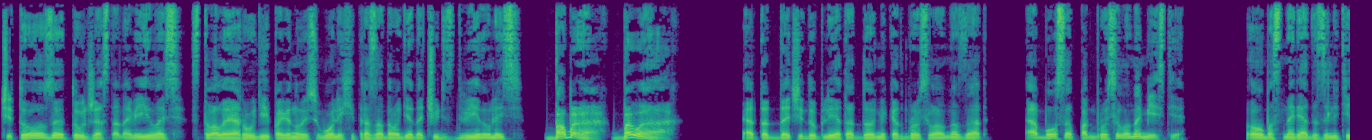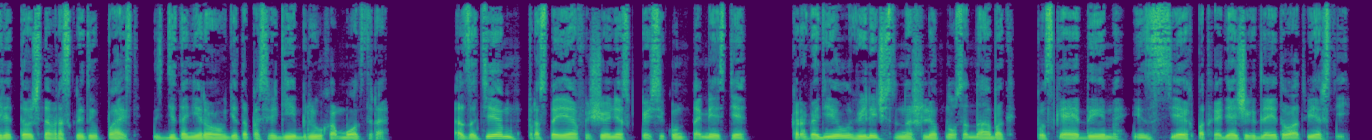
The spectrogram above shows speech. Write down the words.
Читоза тут же остановилась, стволы орудий, повинуясь воле хитрозадого деда, чуть сдвинулись. Бабах! Бабах! От отдачи дуплета домик отбросило назад, а босса подбросило на месте. Оба снаряда залетели точно в раскрытую пасть, сдетонировав где-то посреди брюха монстра. А затем, простояв еще несколько секунд на месте, крокодил величественно шлепнулся на бок пуская дым из всех подходящих для этого отверстий.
